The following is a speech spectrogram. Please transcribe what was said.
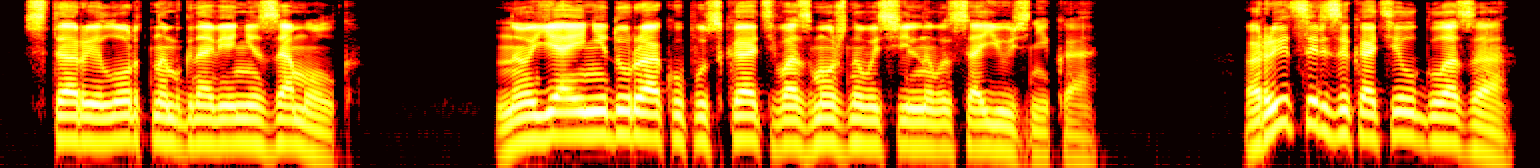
— старый лорд на мгновение замолк. «Но я и не дурак упускать возможного сильного союзника». Рыцарь закатил глаза.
